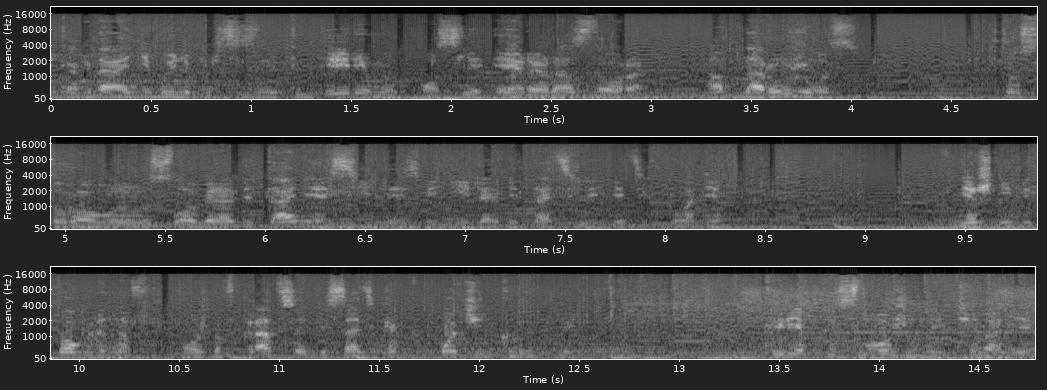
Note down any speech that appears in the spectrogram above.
и когда они были присоединены к Империуму после эры раздора, обнаружилось, что суровые условия обитания сильно изменили обитателей этих планет. Внешний вид Огринов можно вкратце описать как очень крупный, крепко сложенный человек.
